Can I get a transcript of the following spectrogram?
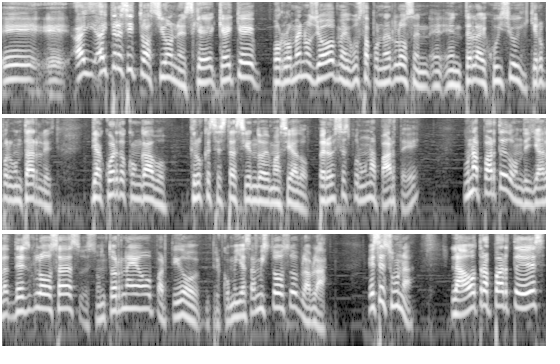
Eh, eh, hay, hay tres situaciones que, que hay que, por lo menos yo me gusta ponerlos en, en- en tela de juicio y quiero preguntarles, de acuerdo con Gabo, creo que se está haciendo demasiado, pero eso es por una parte, ¿eh? Una parte donde ya desglosas, es un torneo, partido entre comillas amistoso, bla, bla. Esa es una. La otra parte es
